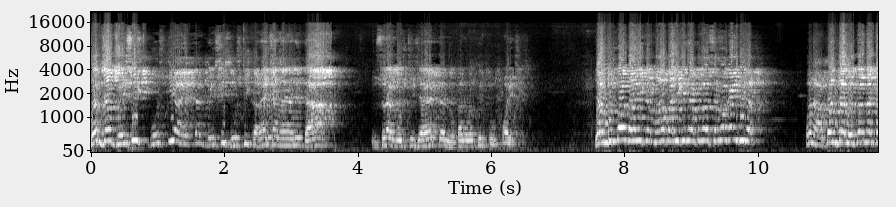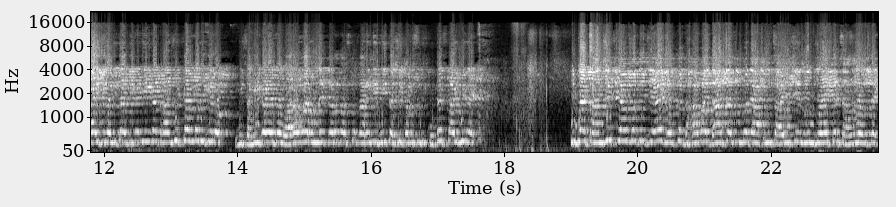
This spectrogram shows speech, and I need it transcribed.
तर ज्या बेसिक गोष्टी आहेत त्या बेसिक गोष्टी करायच्या नाही आणि त्या दुसऱ्या गोष्टी ज्या आहेत त्या लोकांवरती थोपवायच्या. या मुंबई पालिका महापालिकेने आपल्याला सर्व काही दिलं. पण आपण त्या लोकांना काय केलं मी त्या ठिकाणी एका ट्रान्झिट कॅम्पमध्ये गेलो. मी सगळीकडे तो वारंवार उल्लेख करत असतो कारण की मी तशी परिस्थिती कुठेच पाहिली नाही. की त्या ट्रान्झिट कॅम्पमध्ये जे आहे लोक दहा बाय दहाच्या रूममध्ये आपली चाळीसचे रूम जे आहे ते चांगले होते.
